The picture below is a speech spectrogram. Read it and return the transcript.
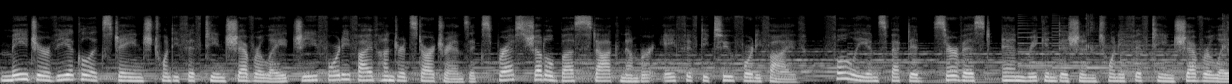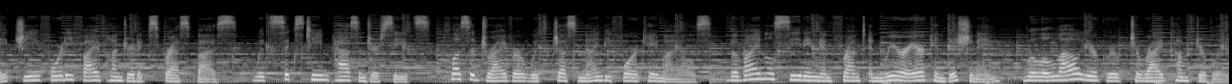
Major Vehicle Exchange 2015 Chevrolet G4500 StarTrans Express Shuttle Bus Stock Number A5245. Fully inspected, serviced, and reconditioned 2015 Chevrolet G4500 Express Bus with 16 passenger seats, plus a driver with just 94k miles. The vinyl seating and front and rear air conditioning will allow your group to ride comfortably.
